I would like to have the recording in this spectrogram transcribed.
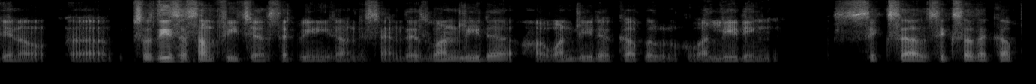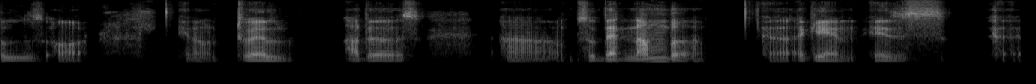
you know, uh, so these are some features that we need to understand. There's one leader or one leader couple who are leading six uh, six other couples or you know 12 others. Um, so that number uh, again is uh,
